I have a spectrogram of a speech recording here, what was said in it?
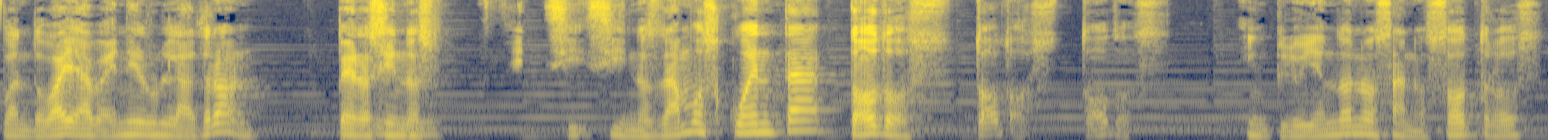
cuando vaya a venir un ladrón. Pero si, nos, si, si nos damos cuenta, todos, todos, todos, incluyéndonos a nosotros,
